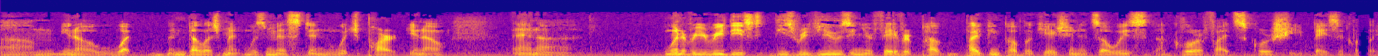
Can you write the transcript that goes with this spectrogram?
um, you know what embellishment was missed in which part. You know, and uh, whenever you read these these reviews in your favorite pu- piping publication, it's always a glorified score sheet, basically,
